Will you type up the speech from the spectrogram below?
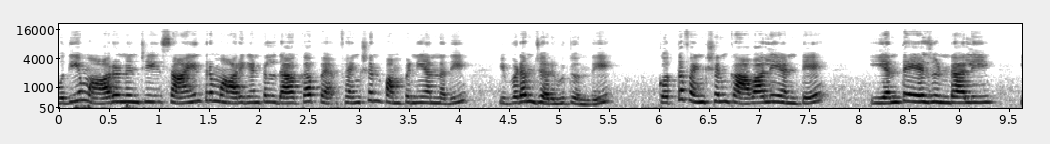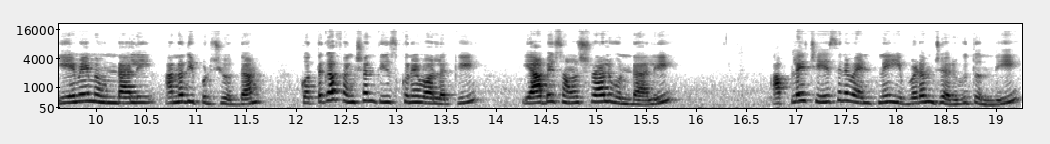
ఉదయం ఆరు నుంచి సాయంత్రం ఆరు గంటల దాకా పె- ఫెన్షన్ పంపిణీ అన్నది ఇవ్వడం జరుగుతుంది. కొత్త ఫెన్షన్ కావాలి అంటే ఎంత ఏజ్ ఉండాలి? ఏమేమి ఉండాలి అన్నది ఇప్పుడు చూద్దాం. కొత్తగా ఫెన్షన్ తీసుకునే వాళ్ళకి యాభై సంవత్సరాలు ఉండాలి. అప్లై చేసిన వెంటనే ఇవ్వడం జరుగుతుంది.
